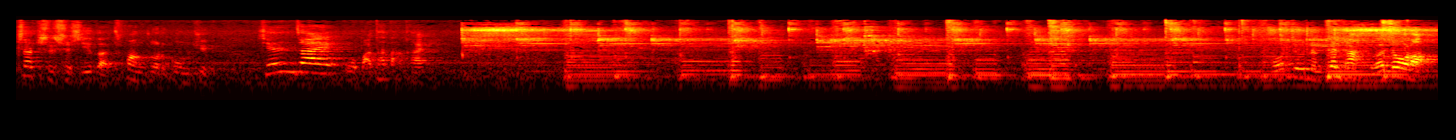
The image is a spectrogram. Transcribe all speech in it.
这其实是一个创作的工具。现在我把它打开，我就能跟他合作了。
